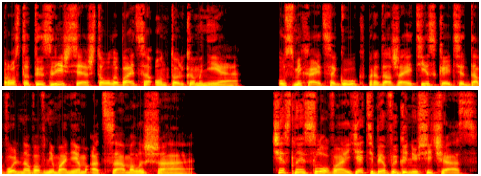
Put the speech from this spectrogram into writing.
Просто ты злишься, что улыбается он только мне. Усмехается Гук, продолжая тискать довольного вниманием отца малыша. «Честное слово, я тебя выгоню сейчас!»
